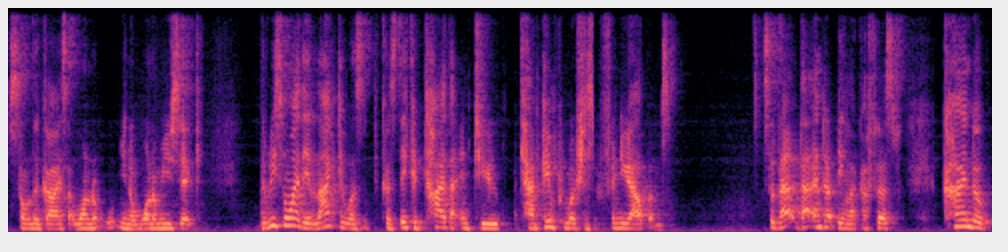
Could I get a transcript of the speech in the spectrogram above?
some of the guys that Warner, you know, Warner Music, the reason why they liked it was because they could tie that into campaign promotions for new albums. So that, that ended up being like our first kind of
